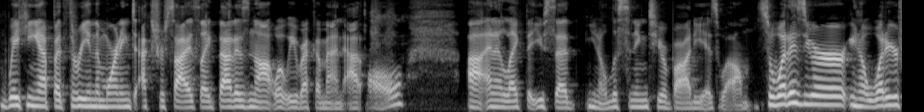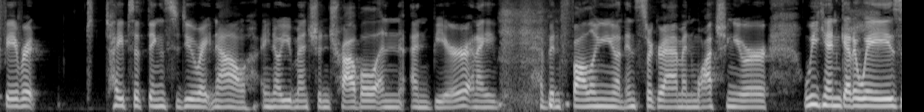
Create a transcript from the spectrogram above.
waking up at three in the morning to exercise like that is not what we recommend at all uh, and i like that you said you know listening to your body as well so what is your you know what are your favorite types of things to do right now. I know you mentioned travel and and beer, and I have been following you on Instagram and watching your weekend getaways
